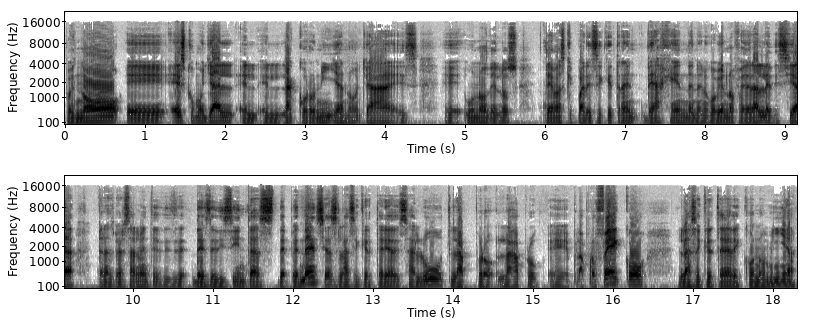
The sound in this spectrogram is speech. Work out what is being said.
pues no eh, es como ya el, la coronilla, ¿no? Ya es eh, uno de los temas que parece que traen de agenda en el gobierno federal, le decía transversalmente desde, distintas dependencias, la Secretaría de Salud, la, la, eh, la Profeco, la Secretaría de Economía,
